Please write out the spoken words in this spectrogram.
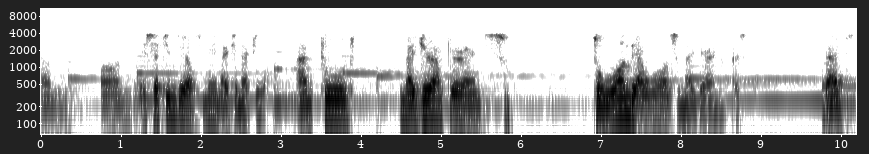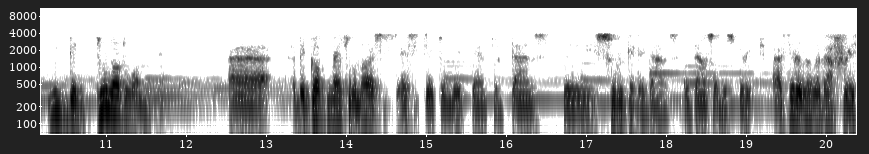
um, on a certain day of May 1991 and told Nigerian parents to warn their wards in Nigerian university that if they do not warn them, uh, the government will not hesitate to make them to dance the surrogate dance, the dance of the spirit. I still remember that phrase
